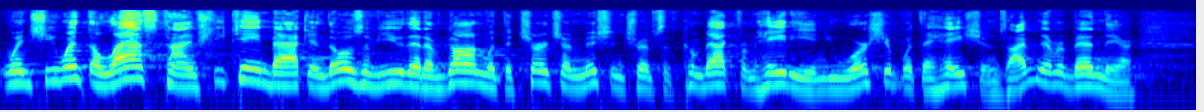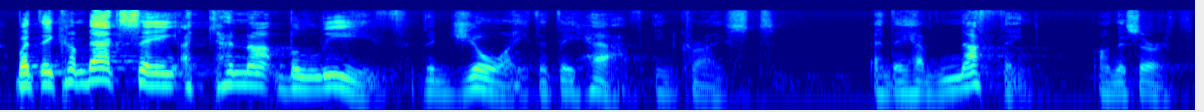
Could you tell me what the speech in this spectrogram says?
when she went the last time, she came back, and those of you that have gone with the church on mission trips have come back from Haiti and you worship with the Haitians. I've never been there, but they come back saying, I cannot believe the joy that they have in Christ. And they have nothing on this earth.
